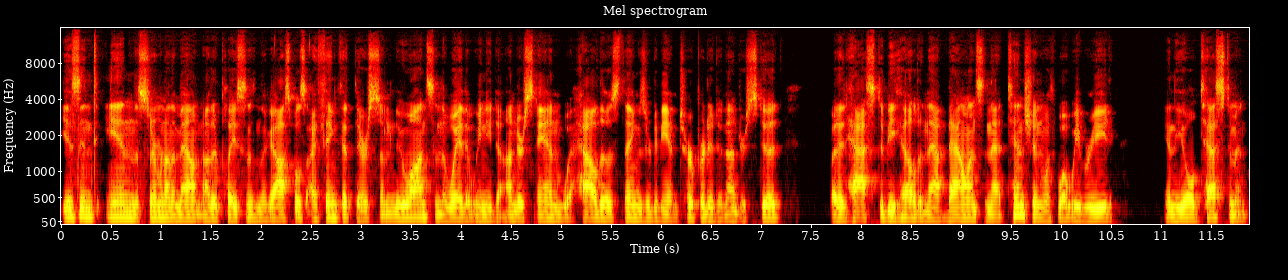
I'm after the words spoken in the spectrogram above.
isn't in the Sermon on the Mount and other places in the Gospels. I think that there's some nuance in the way that we need to understand how those things are to be interpreted and understood, but it has to be held in that balance and that tension with what we read in the Old Testament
